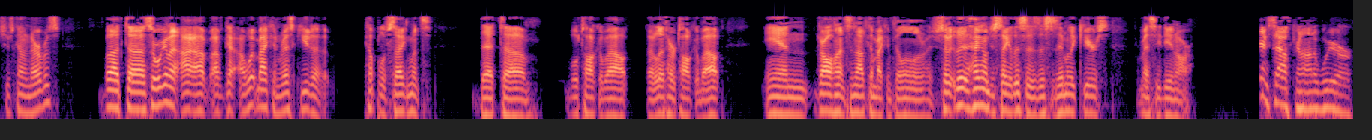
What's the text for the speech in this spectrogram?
She was kind of nervous, but uh, so we're gonna. I, I've got. I went back and rescued a couple of segments that um, we'll talk about. Or let her talk about and draw hunts, and I'll come back and fill in a little. So hang on just a second. This is this is Emily Kearse from SCDNR. Here in South Carolina, we are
